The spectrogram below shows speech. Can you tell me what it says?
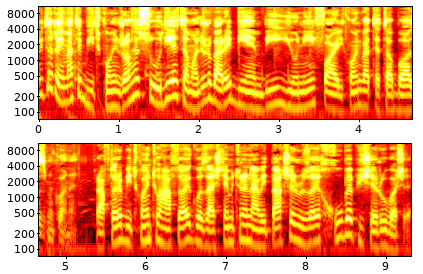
تثبیت قیمت بیت کوین راه سعودی احتمالی رو برای BNB، یونی، فایل کوین و تتا باز می‌کنه. رفتار بیت کوین تو هفته های گذشته می‌تونه نوید بخش روزهای خوب پیش رو باشه.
